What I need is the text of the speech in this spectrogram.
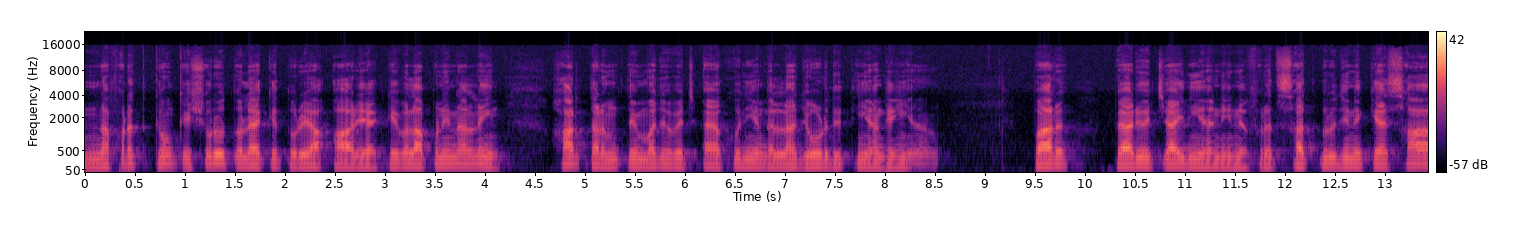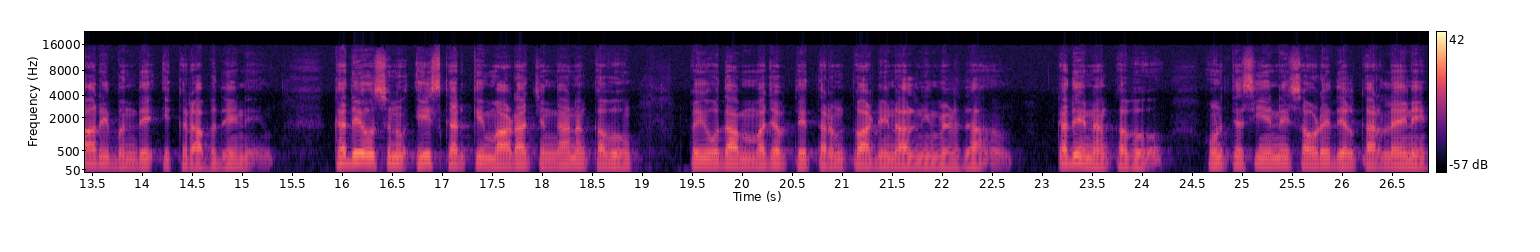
ਨਫ਼ਰਤ ਕਿਉਂਕਿ ਸ਼ੁਰੂ ਤੋਂ ਲੈ ਕੇ ਤੁਰਿਆ ਆ ਰਿਹਾ ਕੇਵਲ ਆਪਣੇ ਨਾਲ ਨਹੀਂ, ਹਰ ਧਰਮ ਤੇ ਮਜਬ ਵਿੱਚ ਇਹੋ ਜਿਹੀਆਂ ਗੱਲਾਂ ਜੋੜ ਦਿੱਤੀਆਂ ਗਈਆਂ। ਪਰ ਪਿਆਰਿਓ, ਚਾਹੀਦੀਆਂ ਨਹੀਂ ਨਫ਼ਰਤ। ਸਤਿਗੁਰੂ ਜੀ ਨੇ ਕਿਹਾ, ਸਾਰੇ ਬੰਦੇ ਇੱਕ ਰੱਬ ਦੇ ਨੇ। ਕਦੇ ਉਸ ਨੂੰ ਇਸ ਕਰਕੇ ਮਾੜਾ ਚੰਗਾ ਨਾ ਕਹੋ ਭਈ ਉਹਦਾ ਮਜਬ ਤੇ ਧਰਮ ਤੁਹਾਡੇ ਨਾਲ ਨਹੀਂ ਮਿਲਦਾ। ਕਦੇ ਨਾ ਕਹੋ। ਹੁਣ ਤੇ ਅਸੀਂ ਇੰਨੇ ਸੌੜੇ ਦਿਲ ਕਰ ਲਏ ਨੇ,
